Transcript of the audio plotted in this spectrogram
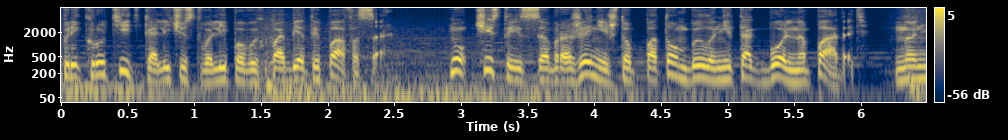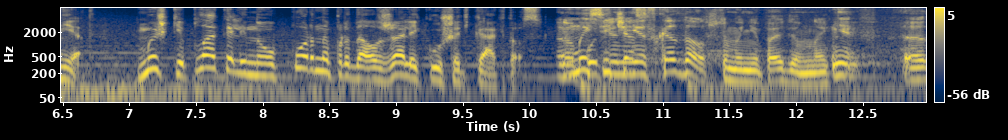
прикрутить количество липовых побед и пафоса. Ну, чисто из соображений, чтобы потом было не так больно падать. Но нет. Мышки плакали, но упорно продолжали кушать кактус. Но мы Путин не сказал, что мы не пойдем на Киев. Нет, э,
